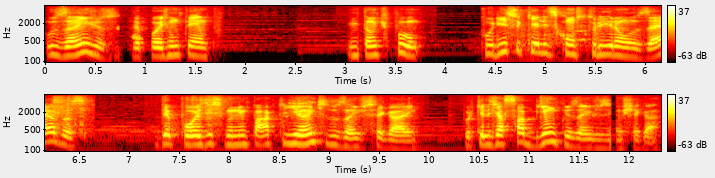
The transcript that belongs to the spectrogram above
os anjos depois de um tempo. Então, tipo, por isso que eles construíram os Evas depois do segundo impacto e antes dos anjos chegarem. Porque eles já sabiam que os anjos iam chegar.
